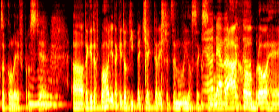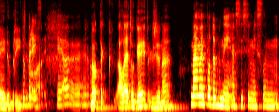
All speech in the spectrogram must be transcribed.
cokoliv prostě, Mhm. mm-hmm. uh, tak je to v pohodě, tak je to týpeček, který přece mluví o sexu, Jo, brácho, to. bro, hej, dobrý. Dobrý vole. si. Jo, jo, jo. No tak, ale je to gay, takže ne. Máme podobný, asi si myslím,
